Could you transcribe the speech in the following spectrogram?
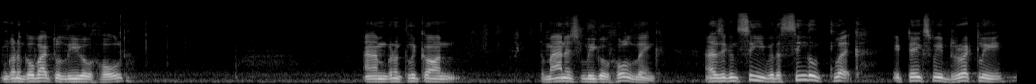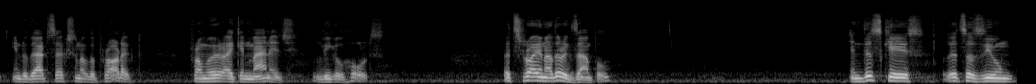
I'm going to go back to legal hold. And I'm going to click on the manage legal hold link. And as you can see, with a single click, it takes me directly into that section of the product from where I can manage legal holds. Let's try another example. In this case, let's assume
